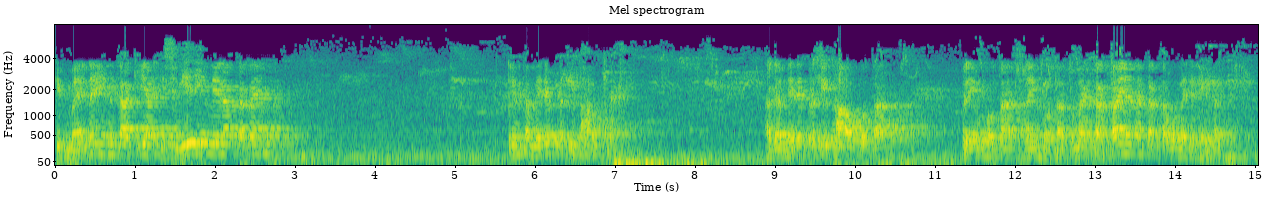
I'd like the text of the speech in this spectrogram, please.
कि मैंने इनका किया, इसलिए ये मेरा कर रहे हैं। तो इनका मेरे प्रति भाव क्या है? अगर मेरे प्रति भाव होता प्रेम होता स्नेह होता तो मैं करता या ना करता, वो मेरे लिए करते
